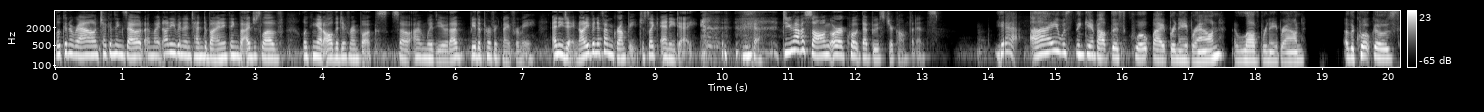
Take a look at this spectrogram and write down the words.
looking around, checking things out. I might not even intend to buy anything, but I just love looking at all the different books. So I'm with you. That'd be the perfect night for me. Any day, not even if I'm grumpy, just like any day. yeah Do you have a song or a quote that boosts your confidence? Yeah, I was thinking about this quote by Brene Brown. I love Brene Brown. Uh, the quote goes,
